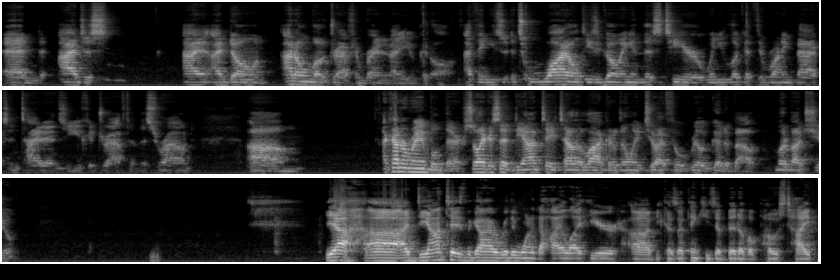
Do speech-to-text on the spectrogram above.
and I just I, I don't I don't love drafting Brandon Aiyuk at all. I think he's it's wild he's going in this tier when you look at the running backs and tight ends that you could draft in this round. Um, I kind of rambled there. So like I said, Diontae, Tyler Lockett are the only two I feel real good about. What about you? Yeah, uh, Diontae's the guy I really wanted to highlight here uh, because I think he's a bit of a post hype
